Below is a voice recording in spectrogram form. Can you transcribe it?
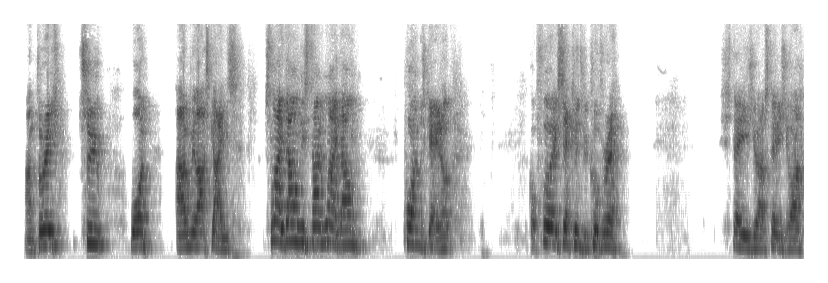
And three, two, one and relax, guys. Slide down this time, lie down. Point Pointless getting up. Got 30 seconds recovery. Stay as you are, stay as you are.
